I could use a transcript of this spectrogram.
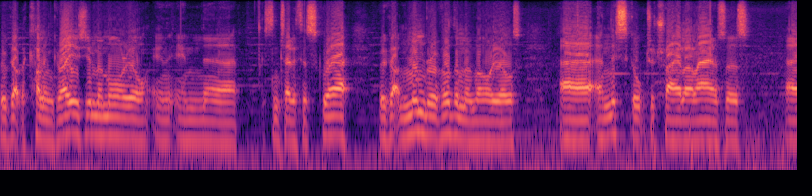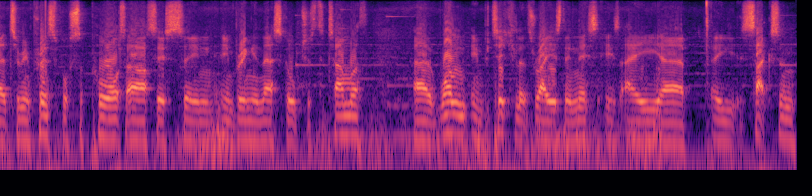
We've got the Colin Grazier Memorial in, in uh, St Editha Square. We've got a number of other memorials, uh, and this sculpture trail allows us uh, to, in principle, support artists in, in bringing their sculptures to Tamworth. Uh, one in particular that's raised in this is a, a Saxon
